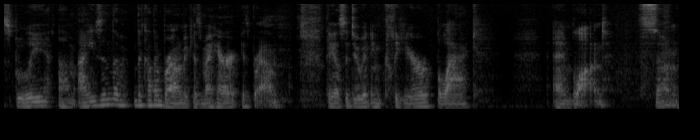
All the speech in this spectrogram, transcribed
spoolie. Um, I use in the, the color brown because my hair is brown. They also do it in clear, black, and blonde. So,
